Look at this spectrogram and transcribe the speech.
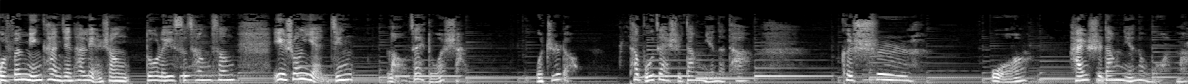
我分明看见他脸上多了一丝沧桑，一双眼睛老在躲闪。我知道，他不再是当年的他。可是，我，还是当年的我吗？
